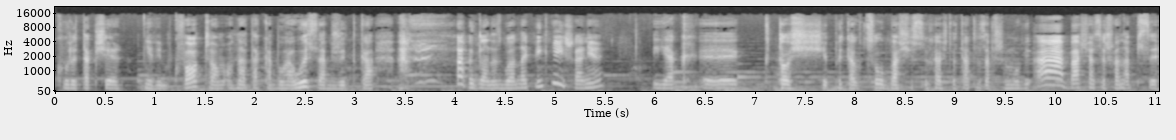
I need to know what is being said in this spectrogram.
Kury tak się, nie wiem, kwoczą, ona taka była łysa, brzydka, ale dla nas była najpiękniejsza, nie? I jak y, ktoś się pytał, co u Basi słychać, to tato zawsze mówił, a Basia zeszła na psy.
